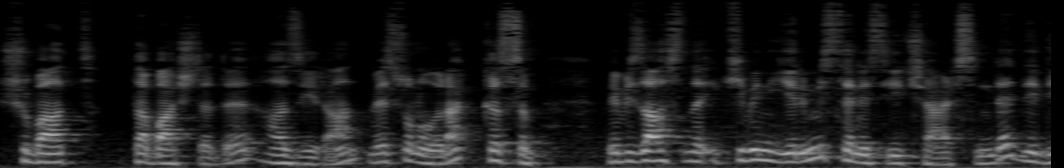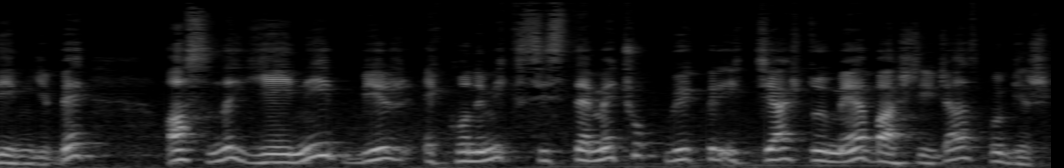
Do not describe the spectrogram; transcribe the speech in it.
Şubat'ta başladı, Haziran ve son olarak Kasım. Ve biz aslında 2020 senesi içerisinde dediğim gibi aslında yeni bir ekonomik sisteme çok büyük bir ihtiyaç duymaya başlayacağız. Bu bir.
